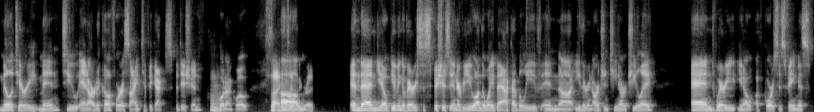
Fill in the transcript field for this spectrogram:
military men to Antarctica for a scientific expedition, Mhm. quote unquote Scientific, Um, right? and then you know giving a very suspicious interview on the way back i believe in uh, either in argentina or chile and where he you know of course his famous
